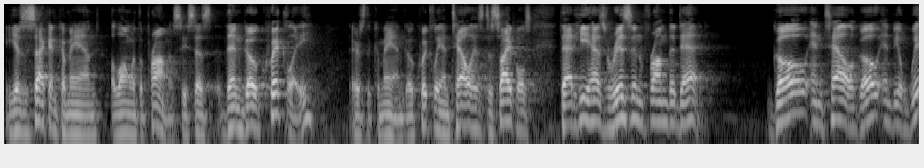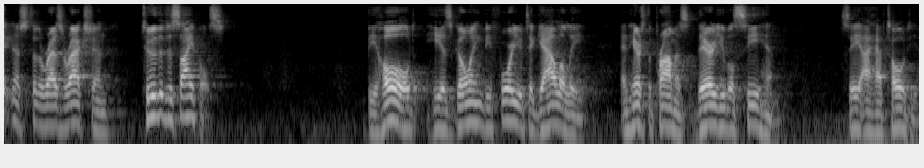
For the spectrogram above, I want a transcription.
He gives a second command along with the promise. He says, Then go quickly, there's the command, go quickly and tell his disciples that he has risen from the dead. Go and tell, go and be a witness to the resurrection to the disciples. Behold, he is going before you to Galilee. And here's the promise there you will see him. See, I have told you.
